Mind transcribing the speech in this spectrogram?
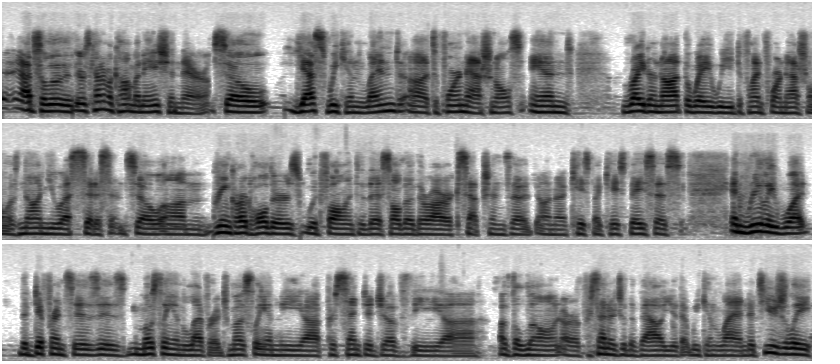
Absolutely. There's kind of a combination there. So, yes, we can lend uh, to foreign nationals, and right or not, the way we define foreign national is non US citizen. So, um, green card holders would fall into this, although there are exceptions on a case by case basis. And really, what the difference is, is mostly in leverage, mostly in the uh, percentage of the, uh, of the loan or a percentage of the value that we can lend. It's usually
